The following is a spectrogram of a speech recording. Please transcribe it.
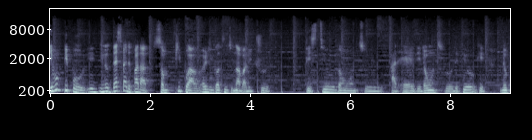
even people, you know, despite the fact that some people have already gotten to know about the truth, they still don't want to adhere. They don't want to. They feel okay. You know,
